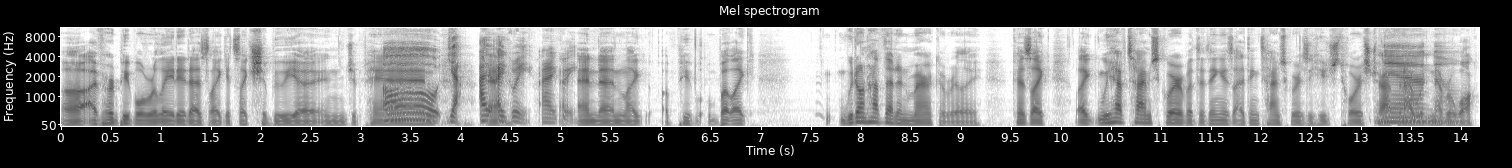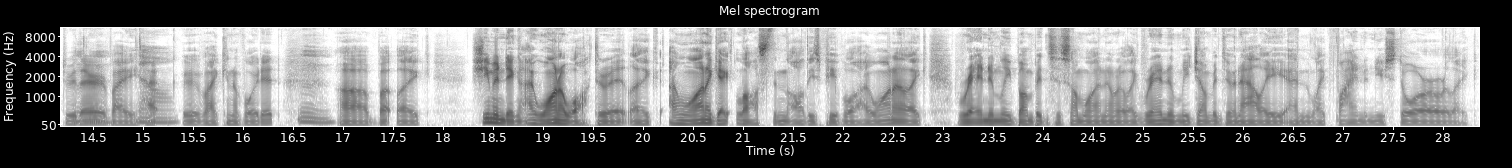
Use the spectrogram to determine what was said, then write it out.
Uh, I've heard people relate it as like it's like Shibuya in Japan. oh, yeah, I, I agree. I agree. And then like uh, people, but like we don't have that in America really. Cause like like we have Times Square, but the thing is, I think Times Square is a huge tourist trap, and I Yeah, would never walk through there if I Mm-mm, ha- if I can avoid it. Mm. Uh, but like Ximending, I want to walk through it. Like I want to get lost in all these people. I want to like randomly bump into someone or like randomly jump into an alley and like find a new store or like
